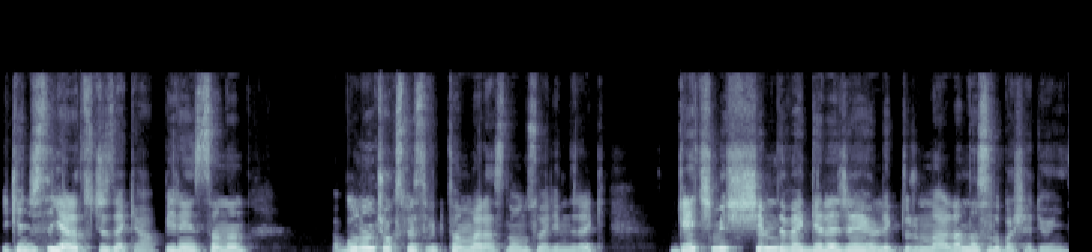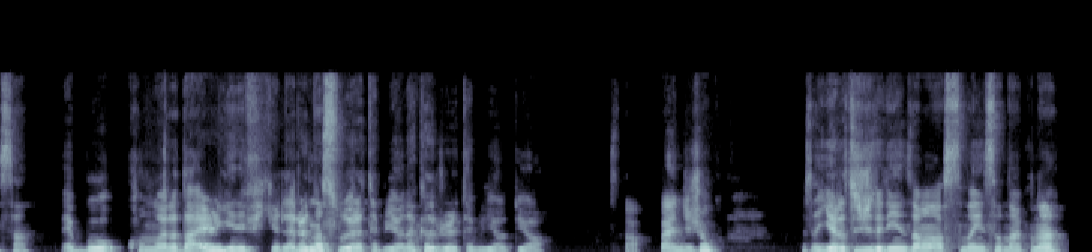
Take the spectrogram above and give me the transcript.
İkincisi yaratıcı zeka. Bir insanın bunun çok spesifik bir tanımı var aslında onu söyleyeyim direkt. Geçmiş, şimdi ve geleceğe yönelik durumlarla nasıl baş ediyor insan? E, bu konulara dair yeni fikirleri nasıl üretebiliyor, ne kadar üretebiliyor diyor. Bence çok mesela yaratıcı dediğin zaman aslında insanın aklına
